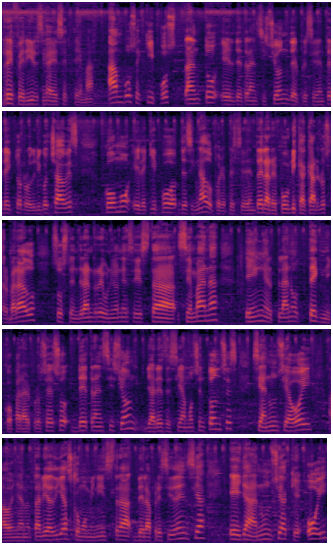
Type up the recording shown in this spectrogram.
referirse a ese tema. Ambos equipos, tanto el de transición del presidente electo Rodrigo Chávez como el equipo designado por el presidente de la República, Carlos Alvarado, sostendrán reuniones esta semana en el plano técnico para el proceso de transición. Ya les decíamos entonces, se anuncia hoy a doña Natalia Díaz como ministra de la presidencia. Ella anuncia que hoy,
